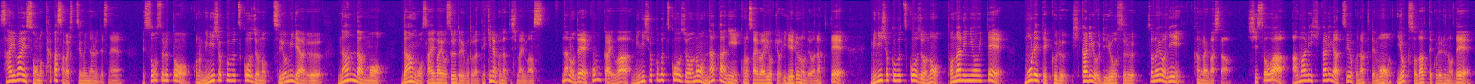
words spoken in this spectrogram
栽培層の高さが必要になるんですね。でそうするとこのミニ植物工場の強みである何段も段を栽培をするということができなくなってしまいます。なので今回はミニ植物工場の中にこの栽培容器を入れるのではなくてミニ植物工場の隣に置いて漏れてくる光を利用するそのように考えました。シソはあまり光が強くなくてもよく育ってくれるので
